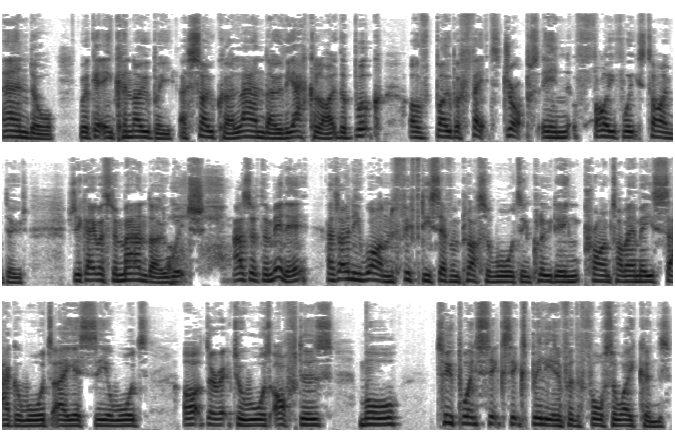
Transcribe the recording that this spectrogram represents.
Andor. We're getting Kenobi, Ahsoka, Lando, the Acolyte. The book of Boba Fett drops in five weeks' time, dude. She gave us the Mando, which, as of the minute, has only won 57 plus awards, including Primetime Emmys, SAG Awards, ASC Awards, Art Director Awards, Ofters, more. 2.66 billion for The Force Awakens,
